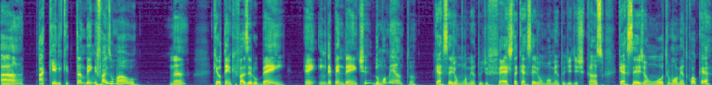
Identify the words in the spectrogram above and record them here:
a aquele que também me faz o mal, né? Que eu tenho que fazer o bem independente do momento. Quer seja um momento de festa, quer seja um momento de descanso, quer seja um outro momento qualquer.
